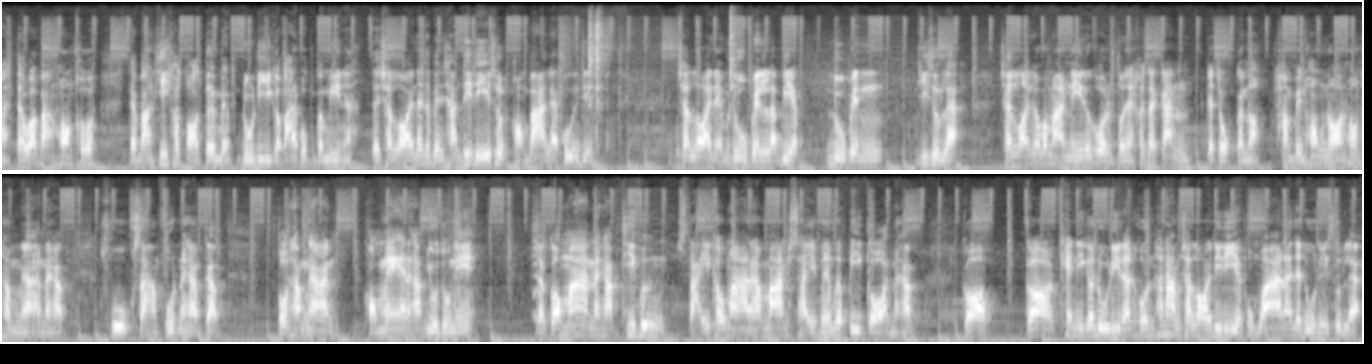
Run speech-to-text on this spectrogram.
นะ แต่ว่าบางห้องเขาก็แต่บางที่เขาต่อเติมแบบดูดีกว่าบ้านผมก็มีนะ แต่ชั้นลอยน่าจะเป็นชั้นที่ดีที่สุดของบ้านแล้วพูดจริงๆชั้นลอยเนี่ยมาดูเป็นระเบียบดูเป็นที่สุดแล้วชั้นลอยก็ประมาณนี้ทุกคนส่วนใหญ่เขาจะกั้นกระจกกันเนาะทำเป็นห้องนอนห้องทำงานนะครับฟูก 3 ฟุตนะครับกับโต๊ะทำงานของแม่นะครับอยู่ตรงนี้ แล้วก็ม่านนะครับที่เพิ่งใส่เข้ามานะครับม่านใส่มาเมื่อปีก่อนนะครับ ก็ ก็แค่นี้ก็ดูดีแล้วทุกคนถ้าทำชั้นลอยดีๆผมว่าน่าจะดูดีสุดแหละ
